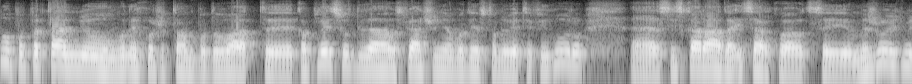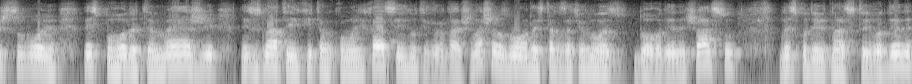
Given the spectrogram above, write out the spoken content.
Ну, по питанню вони хочуть там будувати каплицю для освячення води, встановити фігуру. Е, Сільська рада і церква оце межують між собою, десь погодити межі, десь знати, які там комунікації йдуть і так далі. Наша розмова десь так затягнулася до години часу, близько 19 години.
